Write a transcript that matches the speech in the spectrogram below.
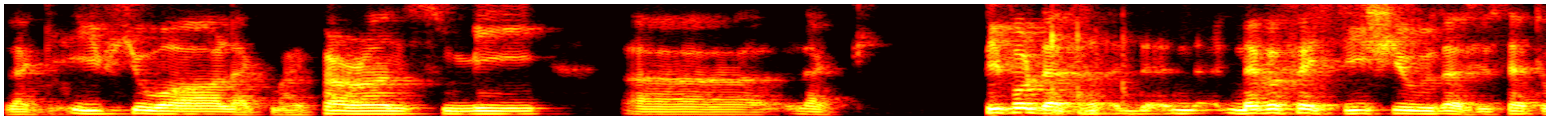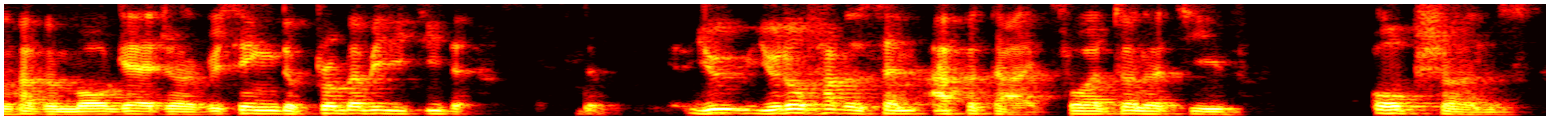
like if you are like my parents, me, uh, like people that never faced issues, as you said, to have a mortgage or everything, the probability that you you don't have the same appetite for alternative options.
